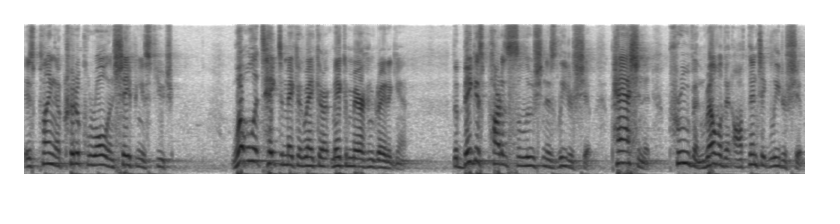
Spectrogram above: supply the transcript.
is playing a critical role in shaping its future. What will it take to make, make, make America great again? The biggest part of the solution is leadership. Passionate, proven, relevant, authentic leadership.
